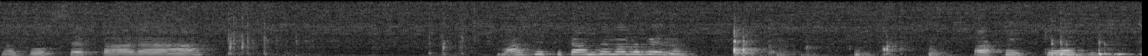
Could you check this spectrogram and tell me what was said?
Mas vou separar. Mas se ficar não tem nada a ver, não. Tá com tudo.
